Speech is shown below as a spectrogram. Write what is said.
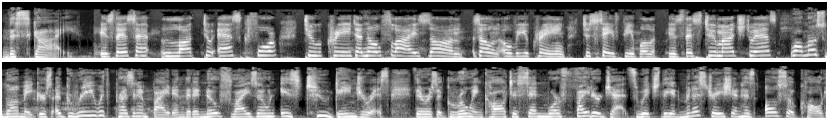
the sky. Is this a lot to ask for to create a no-fly zone zone over Ukraine to save people? Is this too much to ask? While most lawmakers agree with President Biden that a no-fly zone is too dangerous, there is a growing call to send more fighter jets, which the administration has also called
